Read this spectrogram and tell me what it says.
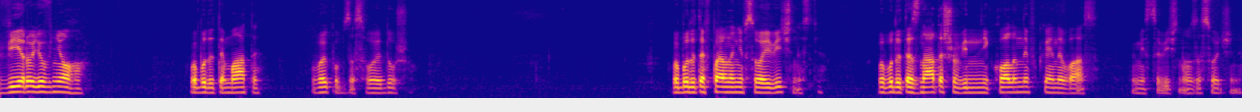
вірою в нього, ви будете мати викуп за свою душу. Ви будете впевнені в своїй вічності. Ви будете знати, що Він ніколи не вкине вас в місце вічного засудження,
